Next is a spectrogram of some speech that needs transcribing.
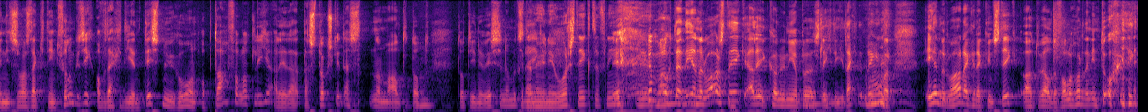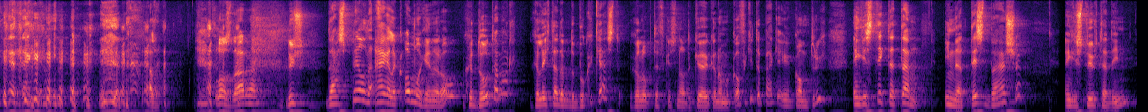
en zoals dat ik het in het filmpje zeg, of dat je die een test nu gewoon op tafel laat liggen, allee, dat, dat stokje, dat is normaal tot, tot in de hersenen moet steken. Dat nu in je oor steekt, of niet? je mag dat eender waar steken. Allee, ik kan u niet op een slechte gedachte brengen, maar eender waar dat je dat kunt steken, houdt wel de volgorde in toch. allee, los daarvan. Dus daar speelde eigenlijk allemaal geen rol. Je doodt dat maar. Je legt dat op de boekenkast. Je loopt even naar de keuken om een koffietje te pakken. Je komt terug. En je stikt dat dan in dat testbuisje. En je stuurt dat in.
